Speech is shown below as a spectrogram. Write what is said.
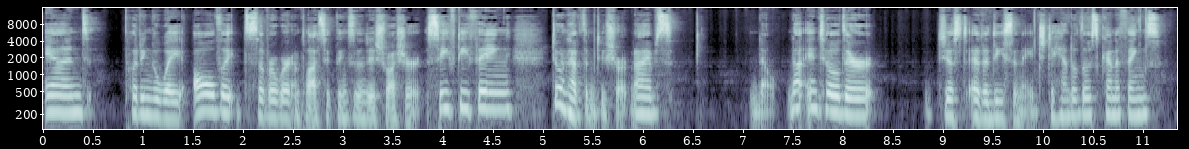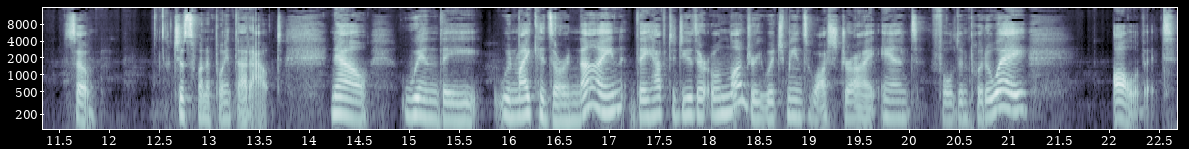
and putting away all the silverware and plastic things in the dishwasher. Safety thing, don't have them do sharp knives. No, not until they're just at a decent age to handle those kind of things. So Just want to point that out. Now, when they, when my kids are nine, they have to do their own laundry, which means wash, dry, and fold and put away all of it.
